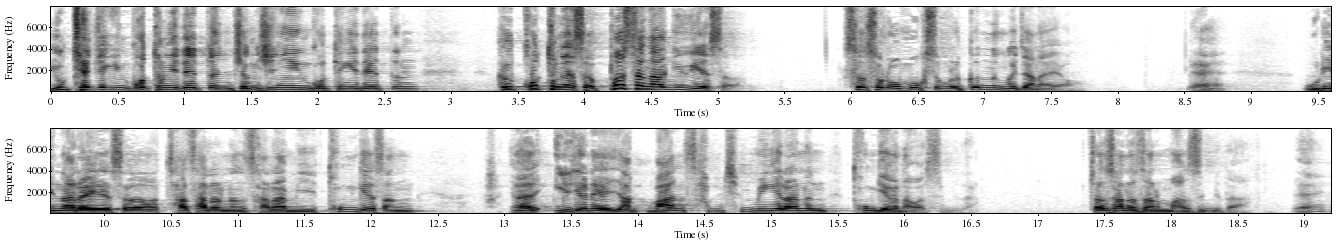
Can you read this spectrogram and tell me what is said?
육체적인 고통이 됐든 정신적인 고통이 됐든 그 고통에서 벗어나기 위해서 스스로 목숨을 끊는 거잖아요. 네? 우리나라에서 자살하는 사람이 통계상 1년에 약 1만 3천 명이라는 통계가 나왔습니다. 자살하는 사람 많습니다. 네?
